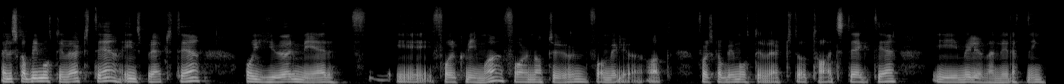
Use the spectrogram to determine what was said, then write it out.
eller skal bli motivert til, inspirert til, å gjøre mer for klimaet, for naturen, for miljøet. At folk skal bli motivert til å ta et steg til i miljøvennlig retning.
